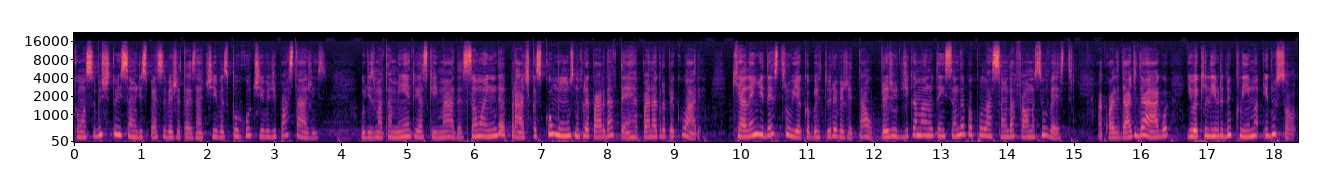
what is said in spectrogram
com a substituição de espécies vegetais nativas por cultivo de pastagens. O desmatamento e as queimadas são ainda práticas comuns no preparo da terra para a agropecuária, que além de destruir a cobertura vegetal, prejudica a manutenção da população da fauna silvestre, a qualidade da água e o equilíbrio do clima e do solo.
